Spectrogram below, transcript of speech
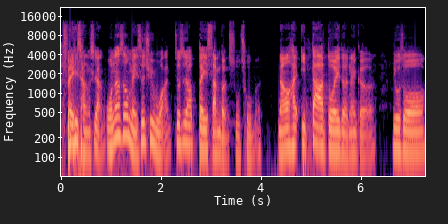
非常像。我那时候每次去玩，就是要背三本书出门，然后还一大堆的那个，比如说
